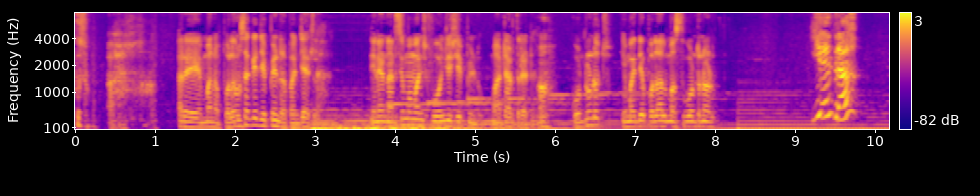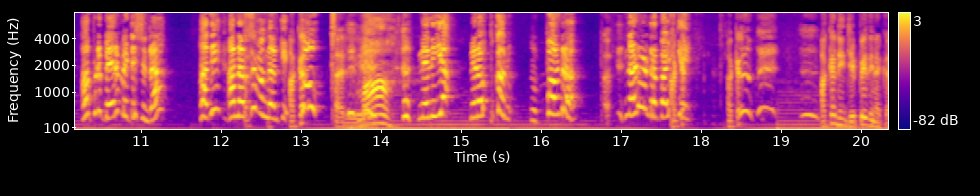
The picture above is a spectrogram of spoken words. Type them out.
కూసు అరే మన పొలం సంగతి చెప్పిండ్రా పంచాయతీలా? నేను నరసింహ మనిషి ఫోన్ చేసి చెప్పిండు మాట్లాడతారట. కొంటుండొచ్చు. ఈ మధ్య పొలాలు మస్తు కొంటున్నాడు. ఏంద్రా? అప్పుడు బేరం పెట్టేసిండ్రా? అది ఆ నరసింహంగానికి అక్క అరే. మా. నేను ఇయ్య నేను ఒప్పుకోను. పోండ్రా. నడవండ్రా బయటికి. అక్క అక్క అక్క నేను చెప్పేది అక్క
